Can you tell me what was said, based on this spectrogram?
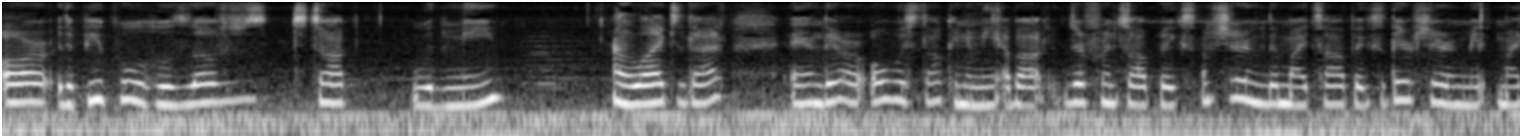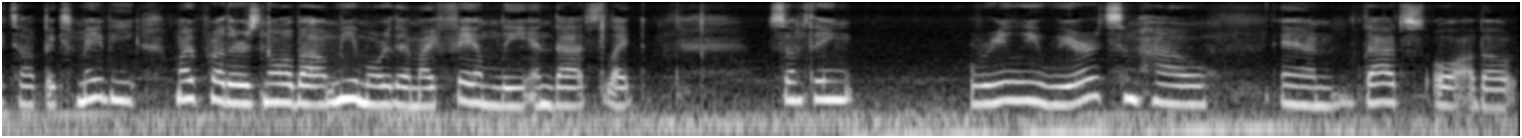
are the people who loves to talk with me. I like that, and they are always talking to me about different topics. I'm sharing them my topics. They're sharing me my topics. Maybe my brothers know about me more than my family, and that's like something really weird somehow. And that's all about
